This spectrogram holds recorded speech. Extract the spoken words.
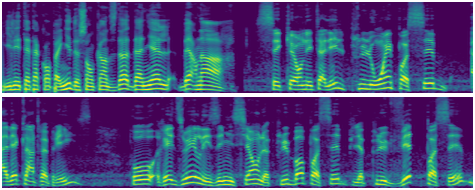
Il était accompagné de son candidat Daniel Bernard. C'est qu'on est allé le plus loin possible avec l'entreprise pour réduire les émissions le plus bas possible puis le plus vite possible.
